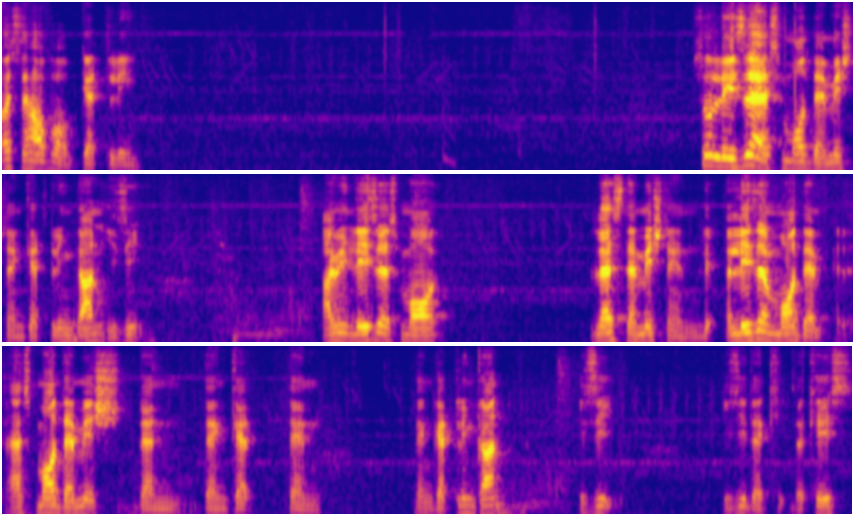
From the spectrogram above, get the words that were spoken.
What's the help of Gatling? So laser has more damage than Gatling gun, is it? I mean laser has more less damage than laser more dam has more damage than than get than than Gatling gun. Is it is it the the case?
